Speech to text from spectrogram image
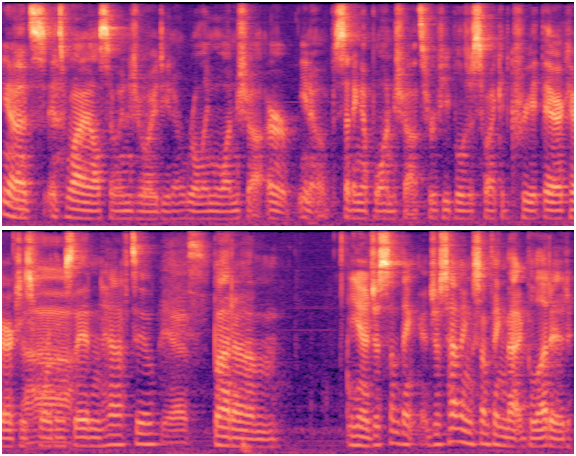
you know it's it's why I also enjoyed you know rolling one shot or you know setting up one shots for people just so I could create their characters for them Ah. so they didn't have to. Yes. But um, you know, just something, just having something that glutted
